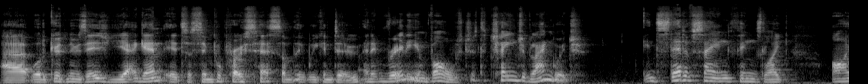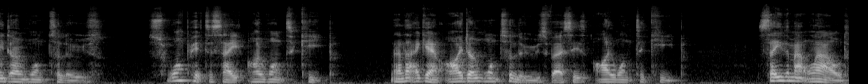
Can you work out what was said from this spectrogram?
Uh, well, the good news is, yet again, it's a simple process, something we can do, and it really involves just a change of language. Instead of saying things like, I don't want to lose, swap it to say, I want to keep. Now, that again, I don't want to lose versus I want to keep. Say them out loud.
